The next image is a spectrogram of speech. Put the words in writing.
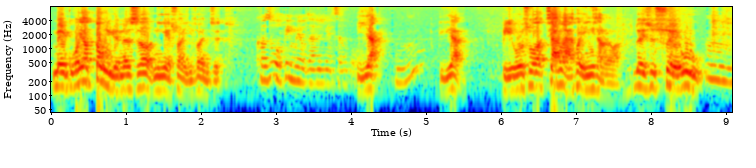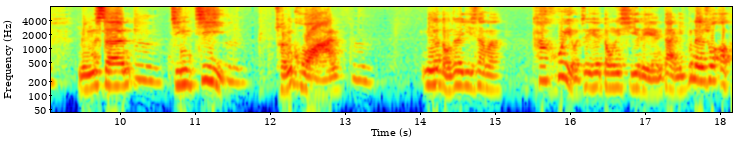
美国要动员的时候，你也算一份子。可是我并没有在那边生活。一样，嗯，一样。比如说，将来会影响什么，类似税务，嗯，民生，嗯，经济，嗯，存款，嗯，你有懂这个意思吗？它会有这些东西的连带，你不能说哦，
